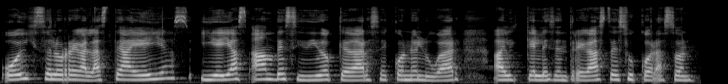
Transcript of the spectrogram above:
Hoy se lo regalaste a ellas y ellas han decidido quedarse con el lugar al que les entregaste su corazón.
